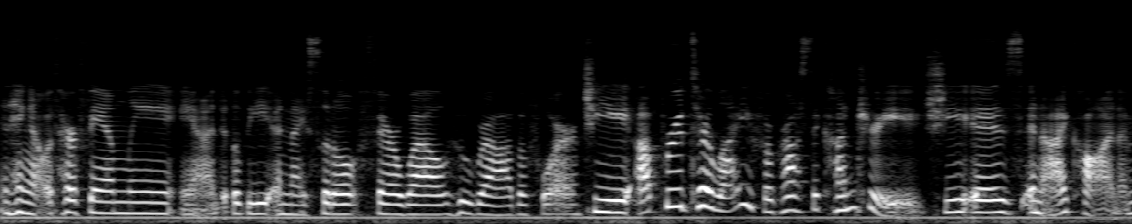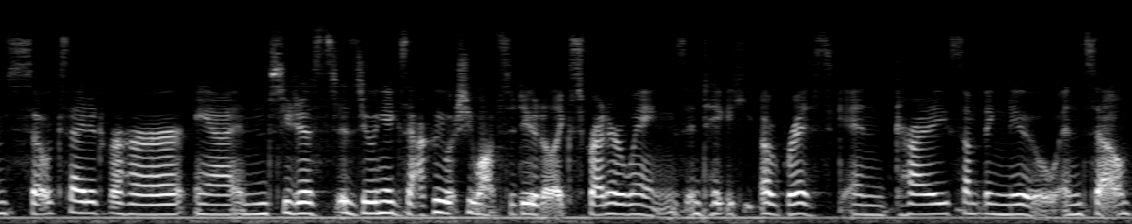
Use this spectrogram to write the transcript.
and hang out with her family and it'll be a nice little farewell hoorah before she uproots her life across the country. She is an icon. I'm so excited for her and she just is doing exactly what she wants to do to like spread her wings and take a, a risk and try something new. And so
